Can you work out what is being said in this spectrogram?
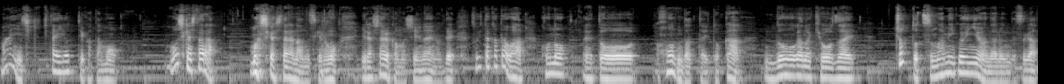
毎日聞きたいよっていう方ももしかしたらもしかしたらなんですけどもいらっしゃるかもしれないのでそういった方はこの、えーと、本だったりとか動画の教材ちょっとつまみ食いにはなるんですが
